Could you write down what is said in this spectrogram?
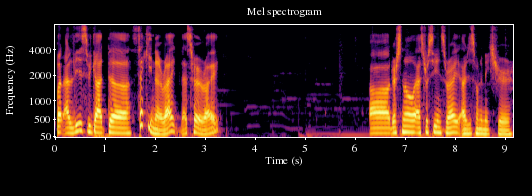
but at least we got the uh, Sekina, right? That's her, right? Uh, there's no Astro scenes, right? I just want to make sure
